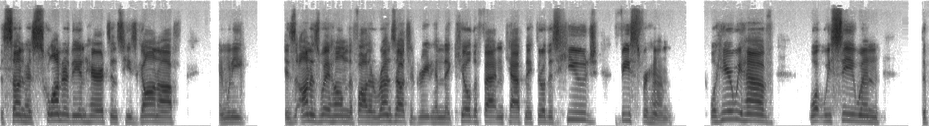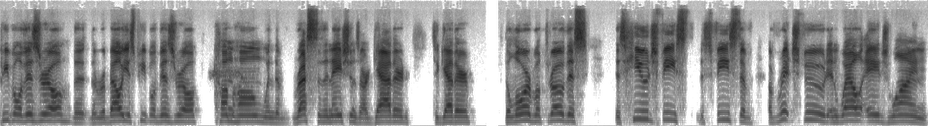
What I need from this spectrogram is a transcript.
the son has squandered the inheritance, he's gone off, and when he is on his way home, the father runs out to greet him. They kill the fattened calf and they throw this huge feast for him. Well, here we have what we see when the people of Israel, the, the rebellious people of Israel, come home, when the rest of the nations are gathered together. The Lord will throw this, this huge feast, this feast of, of rich food and well aged wine.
